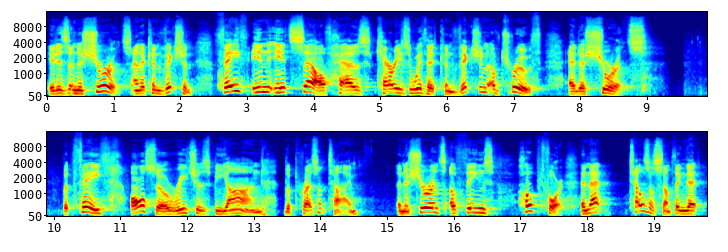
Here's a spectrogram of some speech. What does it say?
It is an assurance and a conviction. Faith in itself has carries with it conviction of truth and assurance. But faith also reaches beyond the present time, an assurance of things hoped for. And that tells us something that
